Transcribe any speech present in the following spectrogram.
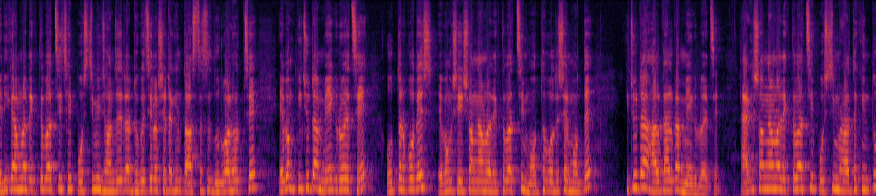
এদিকে আমরা দেখতে পাচ্ছি সেই পশ্চিমী ঝঞ্ঝা যেটা ঢুকেছিল, সেটা কিন্তু আস্তে আস্তে দুর্বল হচ্ছে এবং কিছুটা মেঘ রয়েছে উত্তরপ্রদেশ এবং সেই সঙ্গে আমরা দেখতে পাচ্ছি মধ্যপ্রদেশের মধ্যে কিছুটা হালকা হালকা মেঘ রয়েছে। একই সঙ্গে আমরা দেখতে পাচ্ছি পশ্চিম ভারতে কিন্তু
